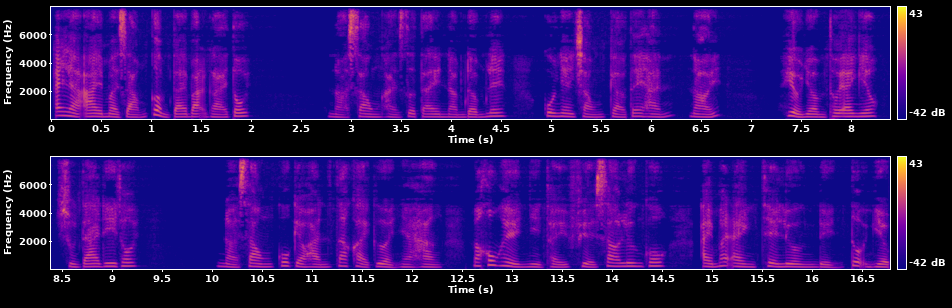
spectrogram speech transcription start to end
Anh là ai mà dám cầm tay bạn gái tôi Nói xong hắn giơ tay nắm đấm lên. Cô nhanh chóng kéo tay hắn Nói Hiểu nhầm thôi anh yêu, chúng ta đi thôi. Nói xong cô kéo hắn ra khỏi cửa nhà hàng Mà không hề nhìn thấy phía sau lưng cô. Ánh mắt anh thê lương đến tội nghiệp.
